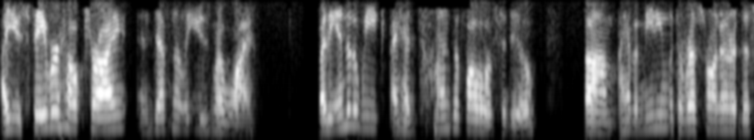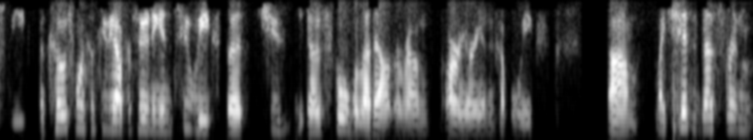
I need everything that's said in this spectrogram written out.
I use favor, help, try, and definitely use my why. By the end of the week, I had tons of follow-ups to do. Um, I have a meeting with a restaurant owner this week. A coach wants to see the opportunity in two weeks, but she's you know school will let out around our area in a couple weeks. Um, my kid's best friend's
